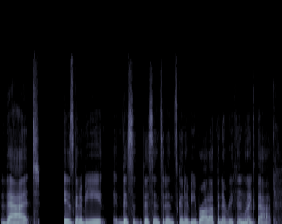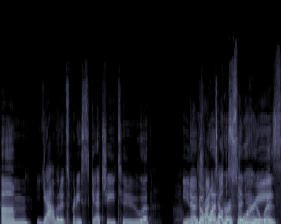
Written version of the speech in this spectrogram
that is going to be this this incident's going to be brought up and everything Mhm. like that. Um, Yeah, but it's pretty sketchy to, you know, the try one to tell person the story. who was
